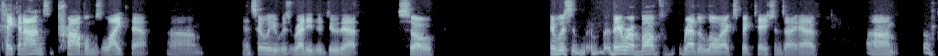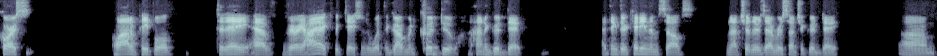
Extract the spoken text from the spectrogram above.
taken on problems like that. Um, and so he was ready to do that. So it was, they were above rather low expectations I have. Um, of course, a lot of people today have very high expectations of what the government could do on a good day. I think they're kidding themselves. I'm not sure there's ever such a good day. Um,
